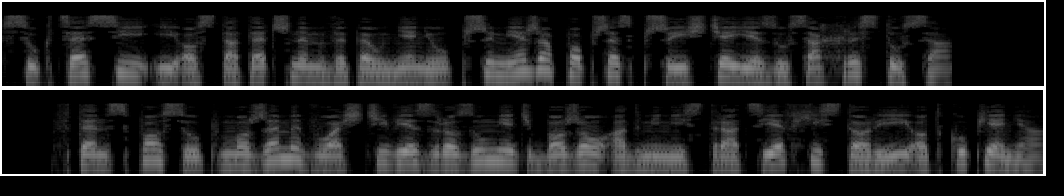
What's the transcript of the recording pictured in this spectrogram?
sukcesji i ostatecznym wypełnieniu przymierza poprzez przyjście Jezusa Chrystusa. W ten sposób możemy właściwie zrozumieć Bożą administrację w historii odkupienia.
